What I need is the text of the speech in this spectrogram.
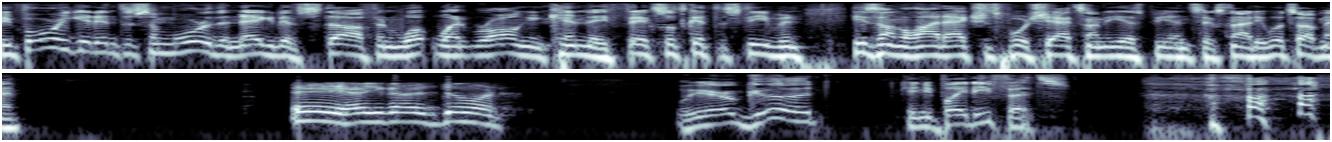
Before we get into some more of the negative stuff and what went wrong and can they fix, let's get to Steven. He's on the line. Action Sports Jax on ESPN 690. What's up, man? Hey, how you guys doing? We are good. Can you play defense?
